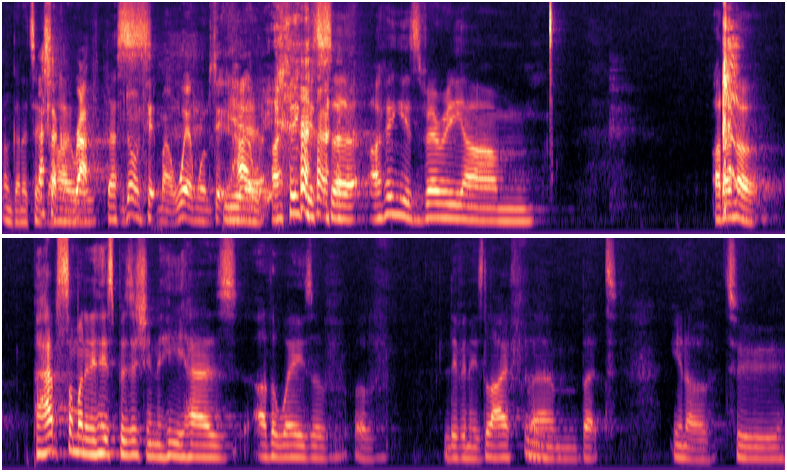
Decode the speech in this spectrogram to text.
I'm going to take That's the like highway." a rap. That's you don't take my way, I'm going to take the highway. I think it's uh, I think it's very um, I don't know. Perhaps someone in his position he has other ways of, of living his life, Mm. um, but you know to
